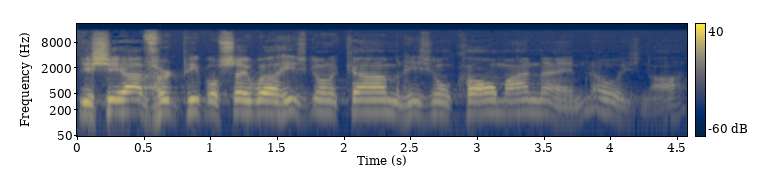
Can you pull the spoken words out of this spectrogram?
You see, I've heard people say, well, he's going to come and he's going to call my name. No, he's not.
